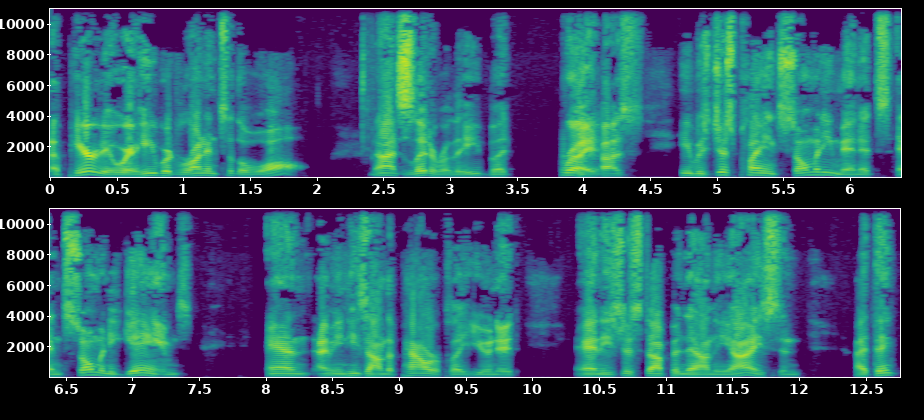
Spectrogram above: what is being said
a period where he would run into the wall. Not literally, but right. because he was just playing so many minutes and so many games. And I mean, he's on the power play unit and he's just up and down the ice. And I think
